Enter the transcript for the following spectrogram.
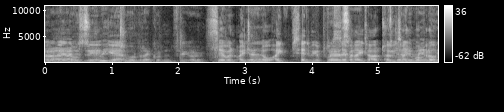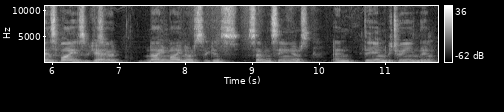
Uh, I, I was today, reading yeah. through it, but I couldn't figure. Seven, I didn't Yeah. know. I said to pick up Whereas seven. I thought I was was trying to work it out. against Spies because Yeah. you had nine minors against seven seniors and the in between then.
